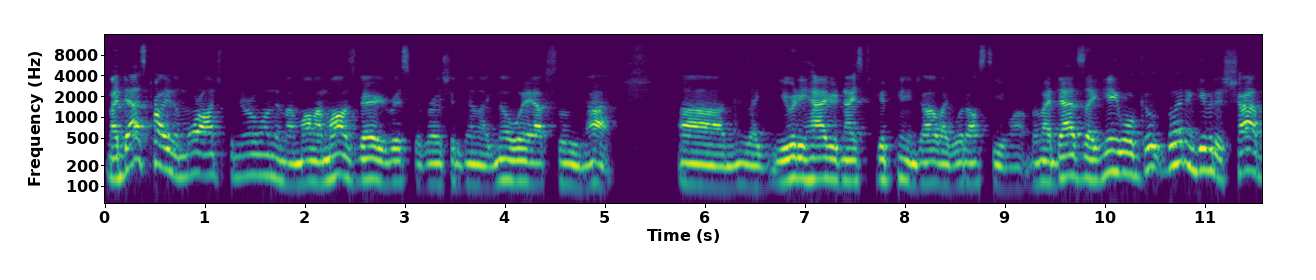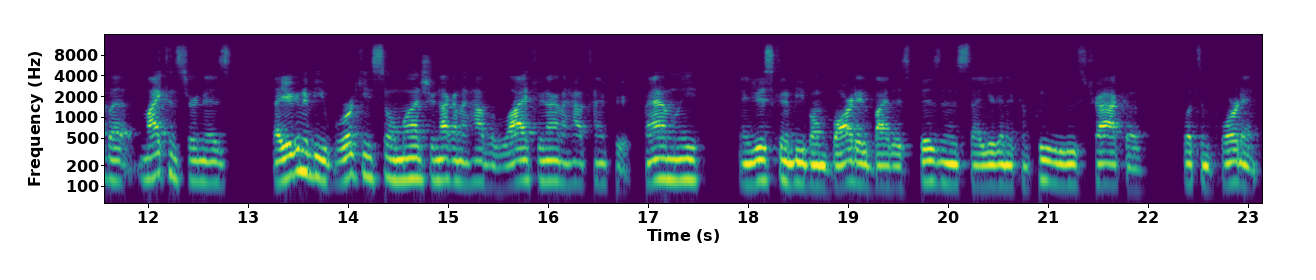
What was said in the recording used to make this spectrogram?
my dad's probably the more entrepreneurial one than my mom. My mom is very risk averse. She'd been like, No way, absolutely not. Um, he's like, you already have your nice, good paying job. Like, what else do you want? But my dad's like, hey, well, go, go ahead and give it a shot. But my concern is that you're going to be working so much, you're not going to have a life, you're not going to have time for your family, and you're just going to be bombarded by this business that you're going to completely lose track of what's important.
